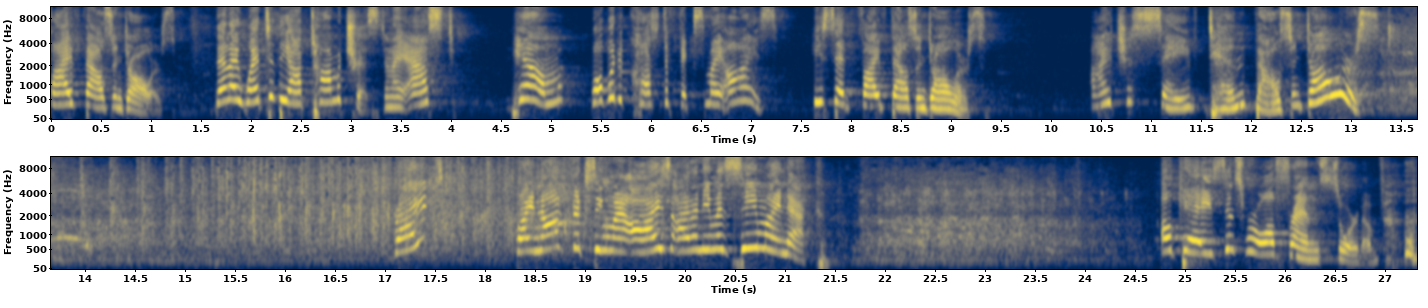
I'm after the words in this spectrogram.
$5,000. Then I went to the optometrist and I asked him, what would it cost to fix my eyes? He said $5,000. I just saved $10,000. right? By not fixing my eyes, I don't even see my neck. Okay, since we're all friends, sort of, I, uh,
